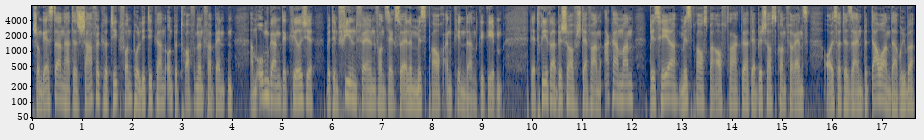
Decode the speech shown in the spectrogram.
Schon gestern hat es scharfe Kritik von Politikern und betroffenen Verbänden am Umgang der Kirche mit den vielen Fällen von sexuellem Missbrauch an Kindern gegeben. Der Trierer Bischof Stefan Ackermann, bisher Missbrauchsbeauftragter der Bischofskonferenz, äußerte sein Bedauern darüber,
